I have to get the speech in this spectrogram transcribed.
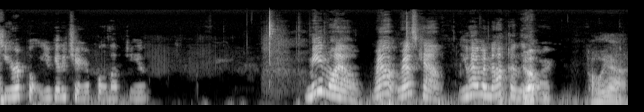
To your pull, you get a chair pulled up to you. Meanwhile, Ra- Rescal, you have a knock on the Yep. door. oh yeah.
